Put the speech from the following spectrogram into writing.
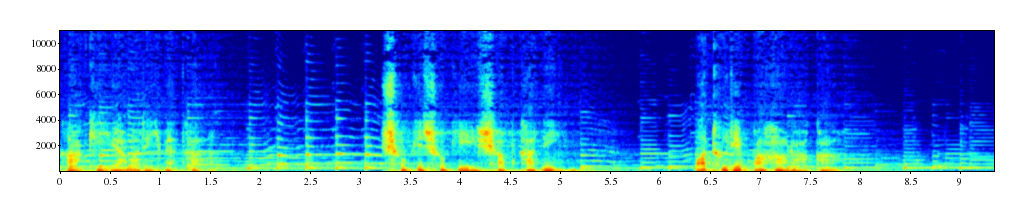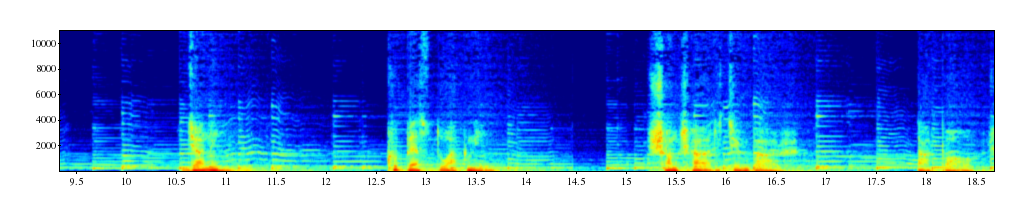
কাকে আমার এই ব্যথা? শোকে শোকে সবখানে পাথুরে পাহাড় আঁকা। জানি খুব ব্যস্ত আপনি। সংসার, চেম্বার, তারপর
